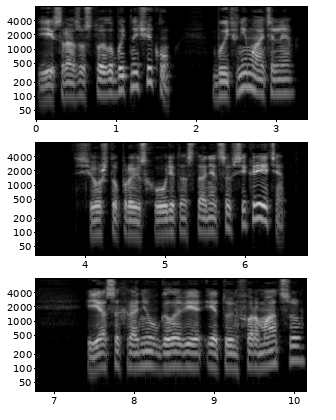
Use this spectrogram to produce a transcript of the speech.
Ей сразу стоило быть начеку, быть внимательнее. Все, что происходит, останется в секрете. Я сохраню в голове эту информацию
